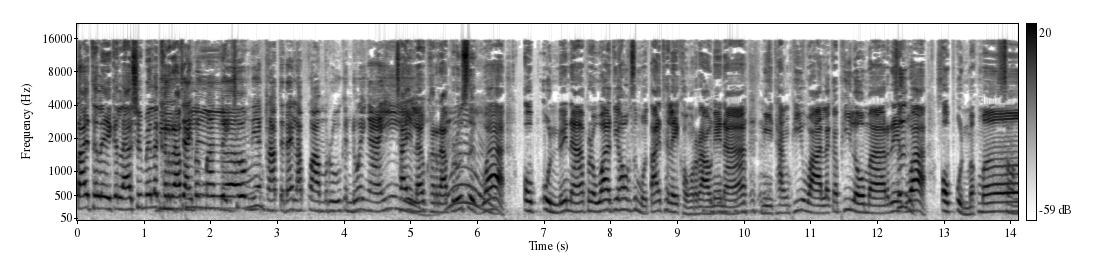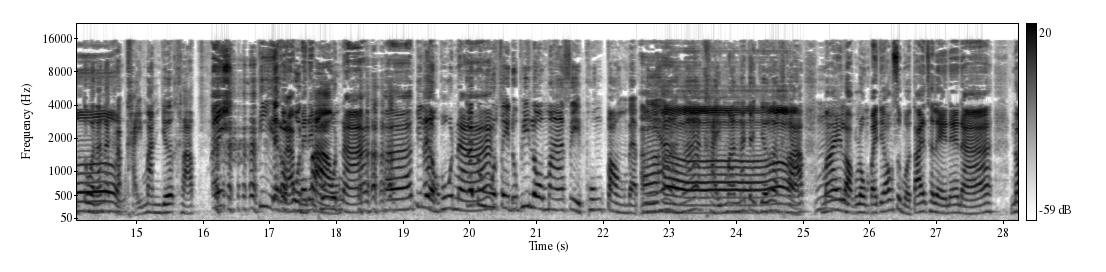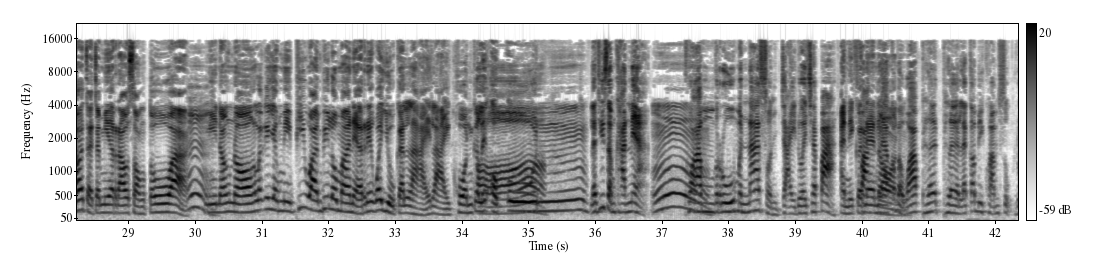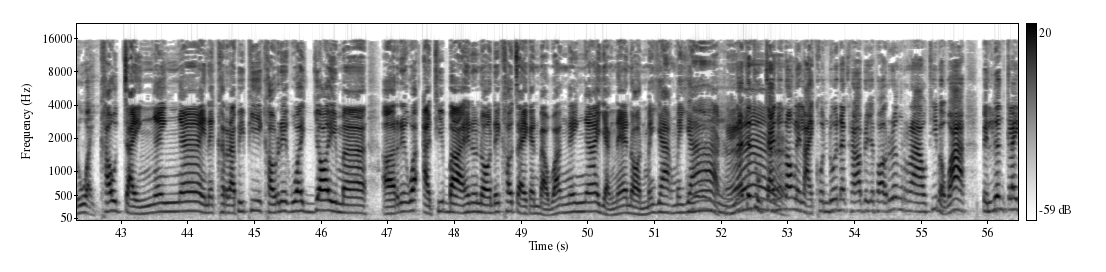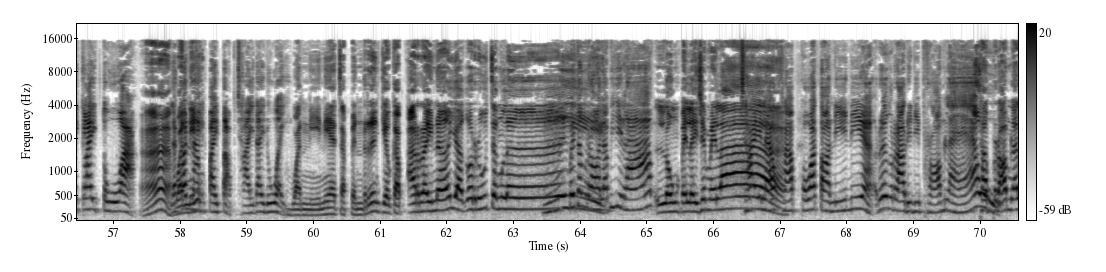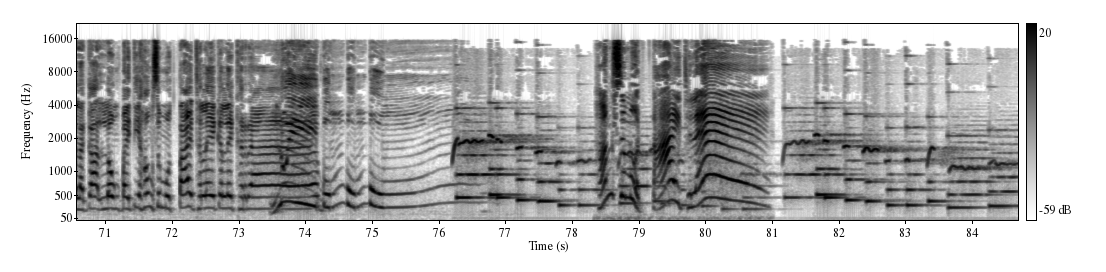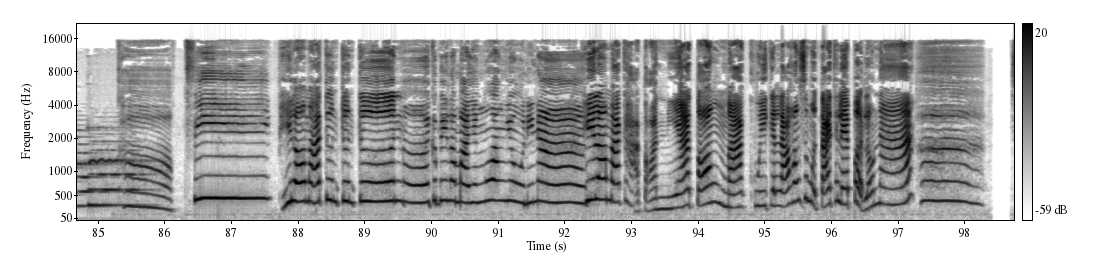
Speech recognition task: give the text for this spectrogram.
ใต้ทะเลกันแล้วใช่ไหมล่ะดีครับใจพี่มากๆเลยช่วงเนี้ยครับจะได้รับความรู้กันด้วยไง ใช่แล้วครับอืมรู้สึกว่า อบอุ่นด้วยนะ เพราะว่าที่ห้องสมุดใต้ทะเลของเราเนี่ยนะ มีทั้งพี่วานแล้วก็พี่โลมาเรียกว่าอบอุ่นมากๆสองตัวนั้นนะครับไขมันเยอะครับเอ้ยพี่จะรับอบอุ่นไม่ได้เปล่าพูดนะอ่าพี่เหลือมพูดนะก็ดูสิดูพี่โลมาสิพุงป่องแบบนี้อ่านะไขมันน่าจะเยอะครับ ไม่หลอกลงไปที่ห้องสมุดใต้ทะเลเนี่ยนะ นอกจากจะมีเราสองตัวอืมมีน้องๆแล้วก็ยังมีพี่วานพี่โลมาเนี่ยเรียกว่าอยู่กันหลายหลายๆคนก็เลยอบอุ่น และที่สำคัญเนี่ยอืมความรู้มันน่าสนใจด้วยใช่ปะอันนี้ก็ฟังแน่นอนแล้วก็แบบว่าเพลิดเพลินแล้วก็มีความสุขด้วย เข้าใจง่าย ๆนะครับพี่ๆเขาเรียกว่าย่อยมาเอ่อเรียกว่าอธิบายให้น้องๆได้เข้าใจกันแบบว่าง่าย ๆ อย่างแน่นอนไม่ยากไม่ยากอืมน่าจะถูกใจน้องๆหลาย ๆ คนด้วยนะครับ โดยเฉพาะเรื่องราวที่แบบว่าเป็นเรื่องใกล้ๆตัวอ่าแล้ววันก็นี้นำไปปรับใช้ได้ด้วย วันนี้เนี่ยจะเป็นเรื่องเกี่ยวกับอะไรเนอะอยากรู้จังเลย ไม่ต้องรอแล้วพี่ยีราฟลงไปเลยใช่ไหมล่ะใช่แล้วครับ เพราะว่าตอนนี้เนี่ยเรื่องราวดีๆ พร้อมแล้วถ้าพร้อมแล้วล่ะก็ลงไปที่ห้องสมุดใต้ทะเลกันเลยครับ ลุยบุ๋มบุ๋มบุ๋มห้องสมุดใต้ทะเลขอกฟีพี่โลมาตื่นตื่นตื่น เอ้ยก็พี่เรามายังง่วงอยู่นี่นาพี่โลมาค่ะตอนเนี้ยต้องมาคุยกันแล้วห้องสมุดใต้ทะเลเปิดแล้วนะฮ่า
